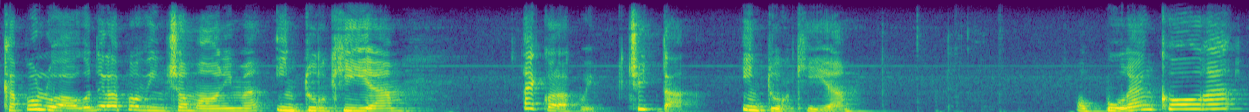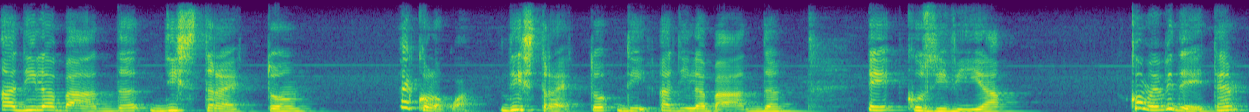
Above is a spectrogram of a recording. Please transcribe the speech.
capoluogo della provincia omonima in Turchia. Eccola qui, città in Turchia. Oppure ancora Adilabad, distretto. Eccolo qua, distretto di Adilabad e così via. Come vedete,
